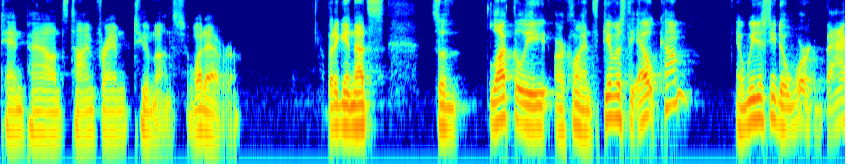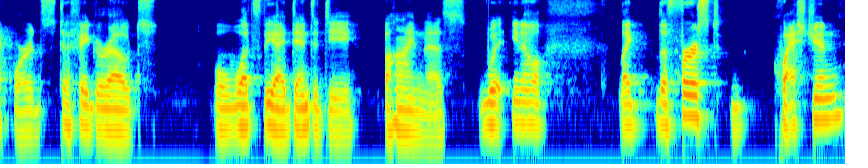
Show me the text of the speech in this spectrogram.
10 pounds time frame two months whatever. But again that's so luckily our clients give us the outcome and we just need to work backwards to figure out well what's the identity behind this? What you know like the first question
